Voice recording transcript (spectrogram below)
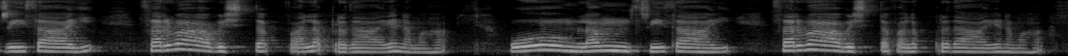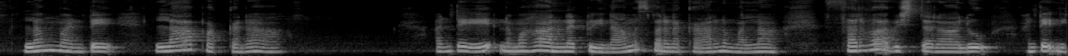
శ్రీ సాయి సర్వాభిష్ట ఫలప్రదాయ నమ. ఓం లం శ్రీ సాయి సర్వాభిష్ట ఫలప్రదాయ నమ. లం అంటే లా పక్కన అంటే నమ అన్నట్టు ఈ నామస్మరణ కారణం వల్ల సర్వాభిష్టరాలు అభిష్టరాలు అంటే నీ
